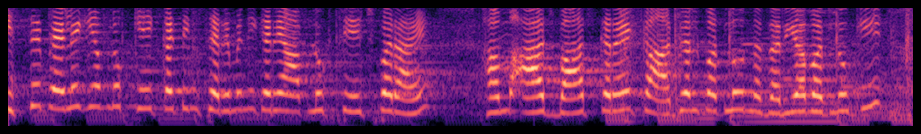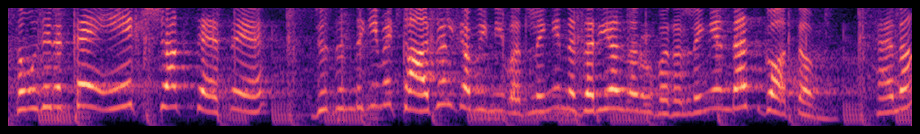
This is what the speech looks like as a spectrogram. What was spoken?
इससे पहले कि हम लोग केक कटिंग सेरेमनी करें आप लोग स्टेज पर आए हम आज बात करें काजल बदलो नज़रिया बदलो की तो मुझे लगता है एक शख्स ऐसे हैं जो ज़िंदगी में काजल कभी नहीं बदलेंगे नज़रिया ज़रूर बदल लेंगे एंड दैट्स गौतम है ना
